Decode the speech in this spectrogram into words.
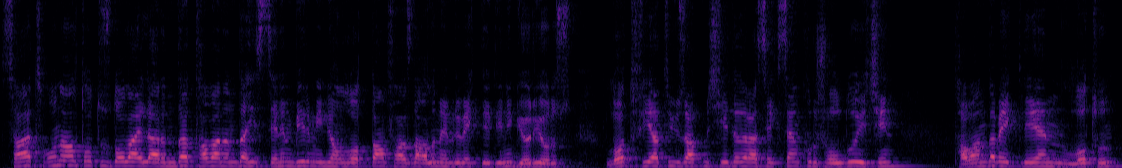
Saat 16.30 dolaylarında tavanında hissenin 1 milyon lottan fazla alım emri beklediğini görüyoruz. Lot fiyatı 167 lira 80 kuruş olduğu için tavanda bekleyen lotun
